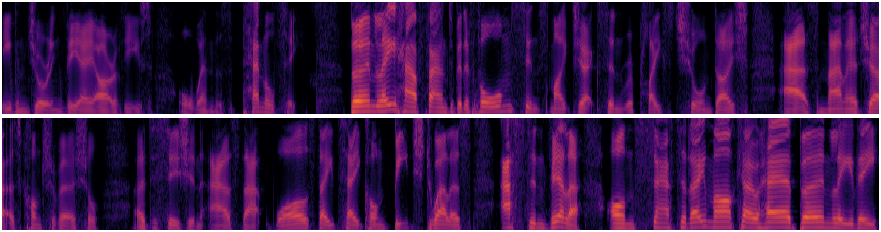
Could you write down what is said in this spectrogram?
even during VAR reviews or when there's a penalty. Burnley have found a bit of form since Mike Jackson replaced Sean Dyche as manager, as controversial a decision as that was. They take on beach dwellers Aston Villa on Saturday. Mark O'Hare, Burnley, the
